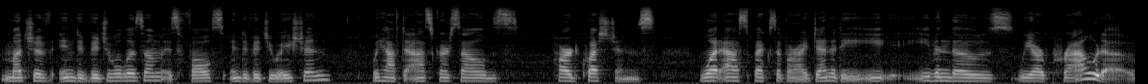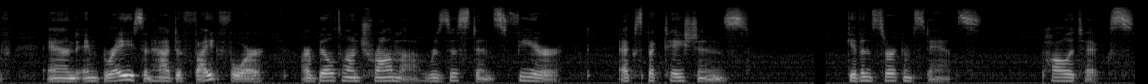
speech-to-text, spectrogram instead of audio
much of individualism is false individuation. We have to ask ourselves hard questions what aspects of our identity, even those we are proud of and embrace and had to fight for, are built on trauma, resistance, fear, expectations, given circumstance, politics.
